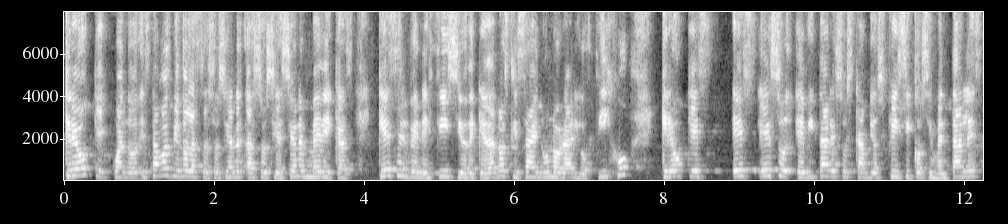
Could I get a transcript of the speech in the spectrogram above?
creo que cuando estamos viendo las asociaciones, asociaciones médicas, qué es el beneficio de quedarnos quizá en un horario fijo, creo que es es eso, evitar esos cambios físicos y mentales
